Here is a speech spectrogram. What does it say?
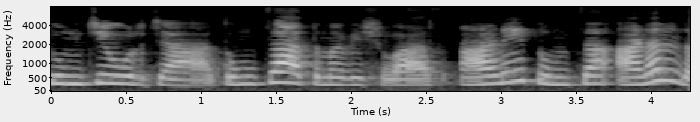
तुमची ऊर्जा तुमचा आत्मविश्वास आणि तुमचा आनंद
